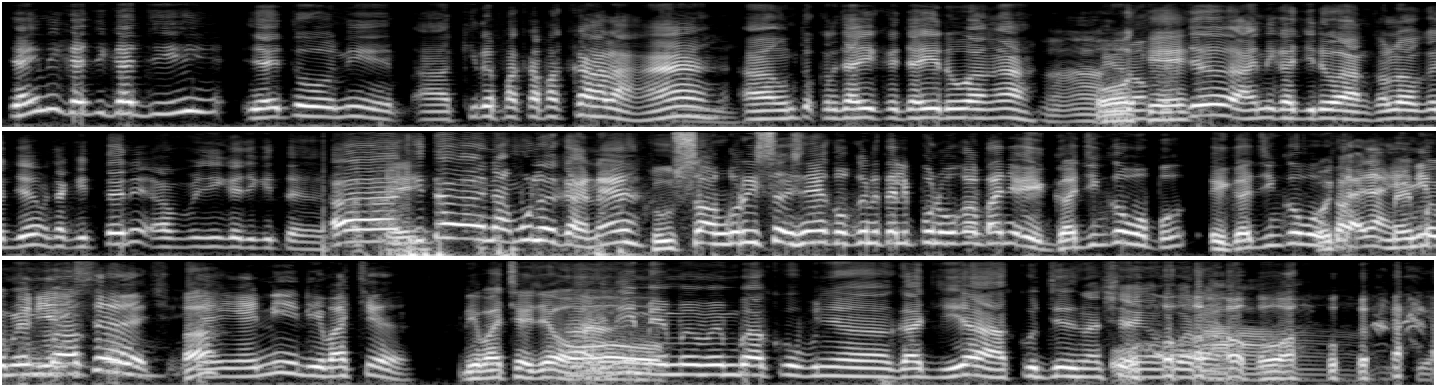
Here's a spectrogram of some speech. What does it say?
Yang ini gaji-gaji iaitu ni uh, kira pakar-pakar lah eh uh, untuk kerjaya-kerjaya diorang lah. Ah, Bila diorang okey. kerja, ah ini gaji diorang. Kalau kerja macam kita ni, uh, ini gaji kita. Uh, Okey. Kita nak mulakan eh. Susah kau research ni Kau kena telefon orang tanya Eh gaji kau berapa Eh gaji kau Oh, berapa tak, tak. Ini bukan member-member dia aku. research. Ha? Yang, yang ni dia baca. Dia baca je Oh. oh. ini member-member aku punya gaji lah. Aku je nak share dengan korang. Oh, okey.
